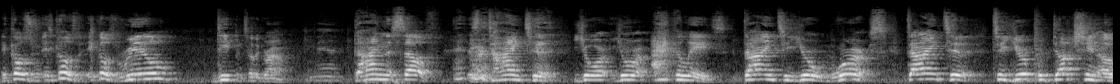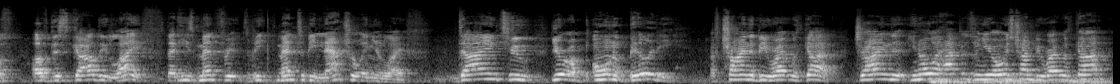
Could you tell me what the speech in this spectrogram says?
It goes, it goes, it goes real deep into the ground. Amen. Dying to self is dying to your your accolades, dying to your works, dying to, to your production of, of this godly life that He's meant for to be meant to be natural in your life. Dying to your own ability of trying to be right with God. Trying to you know what happens when you're always trying to be right with God?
